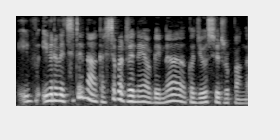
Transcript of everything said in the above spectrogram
இவ் இவரை வச்சுட்டு நான் கஷ்டப்படுறேனே அப்படின்னு கொஞ்சம் யோசிச்சுட்டு இருப்பாங்க.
